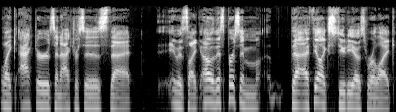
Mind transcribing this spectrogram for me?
like actors and actresses that it was like, "Oh, this person that I feel like studios were like,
